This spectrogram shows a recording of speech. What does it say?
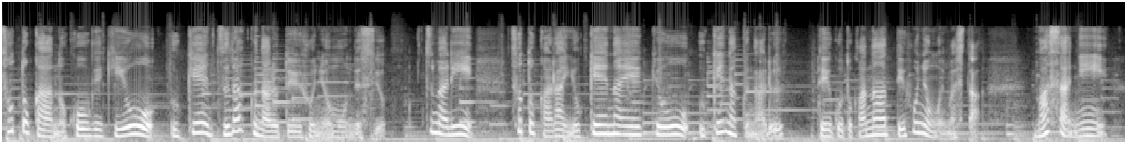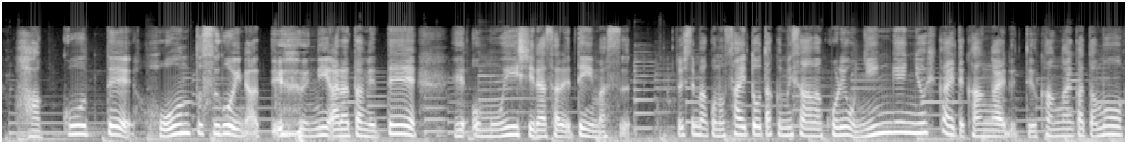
外からの攻撃を受けづらくなるというふうに思うんですよ。つまり外から余計な影響を受けなくなるっていうことかなっていうふうに思いました。まさに発酵ってほんとすごいなっていうふうに改めて思い知らされています。そしてまあこの斉藤匠さんはこれを人間に置き換えて考えるっていう考え方も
